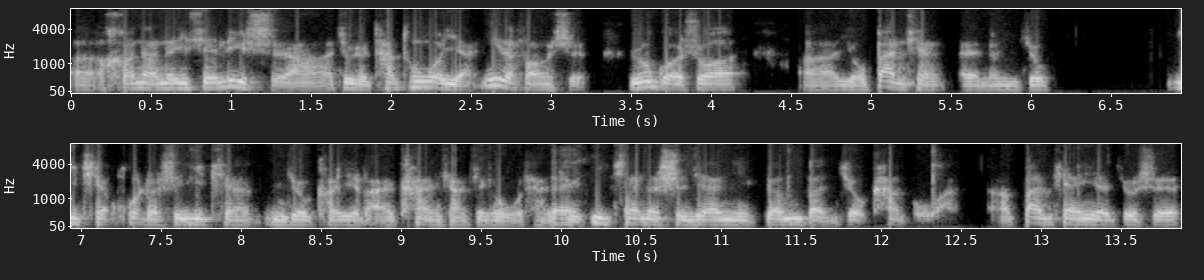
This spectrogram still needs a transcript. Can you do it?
呃河南的一些历史啊，就是他通过演绎的方式。如果说呃有半天，哎，那你就一天或者是一天，你就可以来看一下这个舞台剧。一天的时间你根本就看不完啊，半天也就是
